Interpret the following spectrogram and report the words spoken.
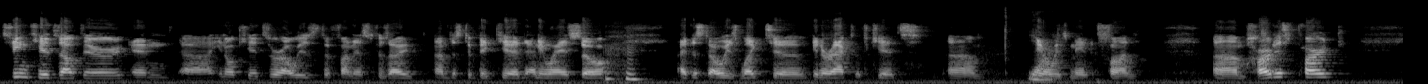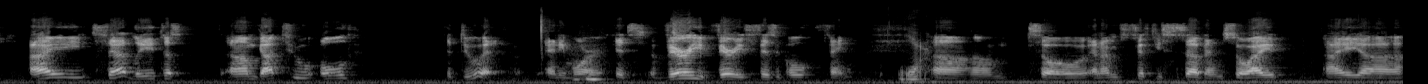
seeing kids out there and, uh, you know, kids are always the funnest because I'm just a big kid anyway. So I just always like to interact with kids. Um, They yeah. always made it fun. Um, hardest part, I sadly just um, got too old to do it anymore. Mhm. It's a very, very physical thing. Yeah. Um, so, and I'm 57, so I, I, uh,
